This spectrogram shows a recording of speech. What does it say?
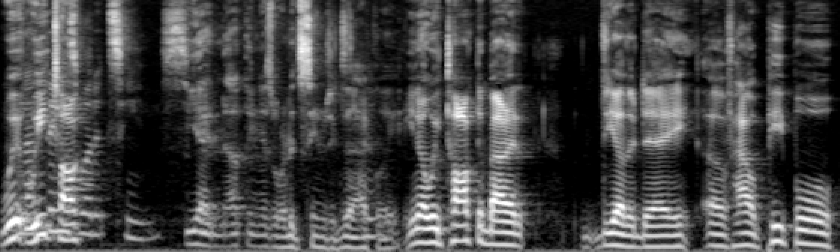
we we Nothing's talked what it seems. Yeah, nothing is what it seems Mm-hmm. exactly. You know, we talked about it the other day of how people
